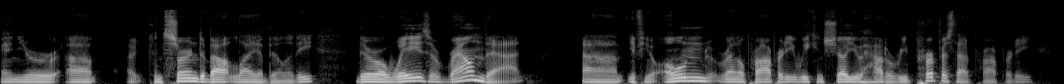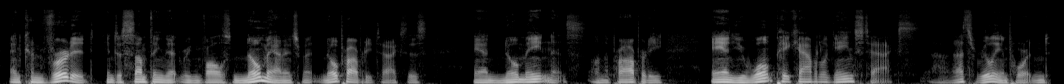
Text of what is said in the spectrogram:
and you're uh, uh, concerned about liability, there are ways around that. Um, if you own rental property, we can show you how to repurpose that property and convert it into something that involves no management, no property taxes, and no maintenance on the property. And you won't pay capital gains tax. Uh, that's really important.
